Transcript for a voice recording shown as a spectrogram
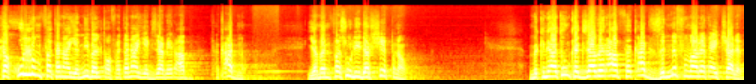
ከሁሉም ፈተና የሚበልጠው ፈተና የእግዚአብሔር አብ ፈቃድ ነው። የመንፈሱ ሊደርሺፕ ነው። ምክንያቱም ከእግዚአብሔር አብ ፈቃድ ዝንፍ ማለት አይቻልም።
